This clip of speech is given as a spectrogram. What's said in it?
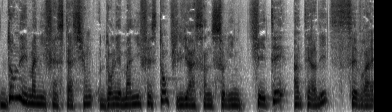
dans les manifestations, dans les manifestants qu'il y a à Sainte-Soline qui étaient interdites, c'est vrai.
